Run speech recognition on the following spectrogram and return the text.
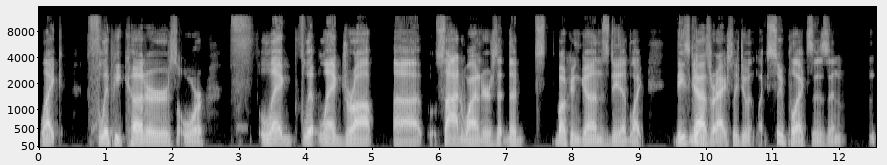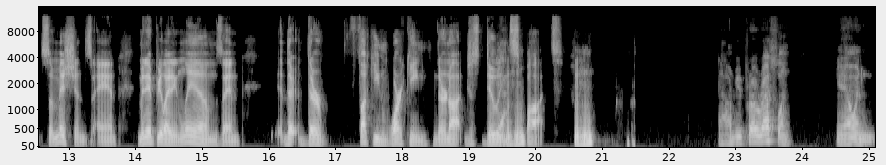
like flippy cutters or f- leg flip leg drop uh sidewinders that the smoking guns did. Like these Yeah. guys are actually doing like suplexes and submissions and manipulating limbs and they're they're fucking working. They're not just doing Yeah. Mhm. spots. hmm that would be pro wrestling. You know, and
